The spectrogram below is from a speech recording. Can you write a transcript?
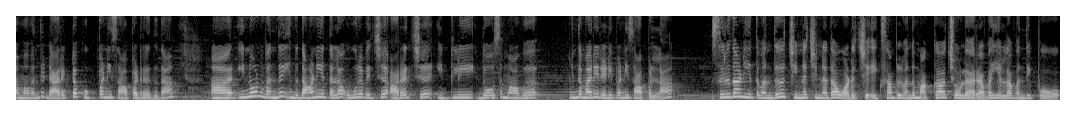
நம்ம வந்து டைரெக்டாக குக் பண்ணி சாப்பிட்றது தான் இன்னொன்று வந்து இந்த தானியத்தெல்லாம் ஊற வச்சு அரைச்சு இட்லி தோசை மாவு இந்த மாதிரி ரெடி பண்ணி சாப்பிட்லாம். சிறுதானியத்தை வந்து சின்ன சின்னதாக உடச்சி எக்ஸாம்பிள் வந்து மக்காச்சோள ரவையெல்லாம் வந்து இப்போது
